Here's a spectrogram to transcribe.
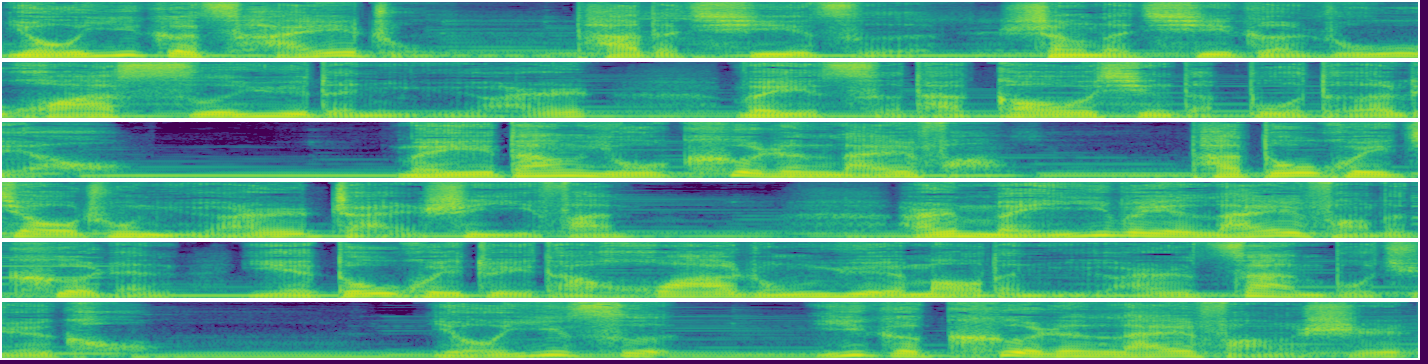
有一个财主，他的妻子生了七个如花似玉的女儿，为此他高兴得不得了。每当有客人来访，他都会叫出女儿展示一番，而每一位来访的客人也都会对他花容月貌的女儿赞不绝口。有一次，一个客人来访时，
